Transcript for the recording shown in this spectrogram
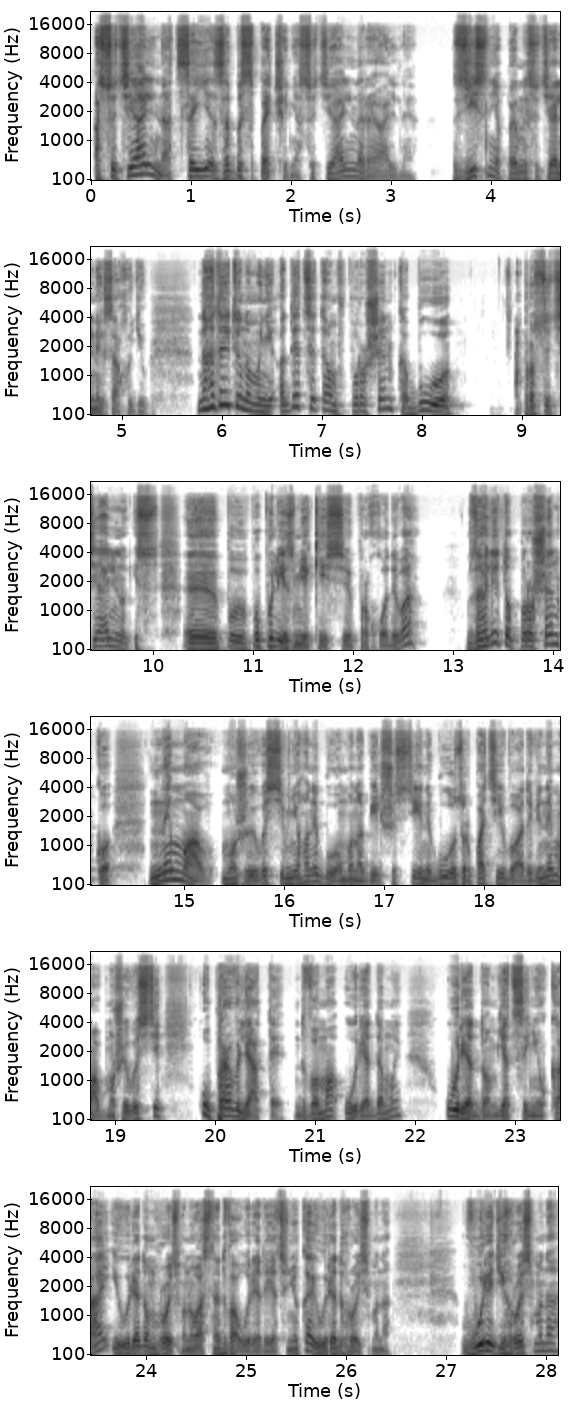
а соціальна це є забезпечення, соціальне реальне, здійснення певних соціальних заходів. Нагадайте на мені, а де це там в Порошенка було про соціальну іс- е, популізм якийсь проходив? А? Взагалі-то Порошенко не мав можливості, в нього не було монобільшості і не було узурпації влади. Він не мав можливості управляти двома урядами: урядом Яценюка і урядом Гройсмана. Власне, два уряди Яценюка і уряд Гройсмана. В уряді Гройсмана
